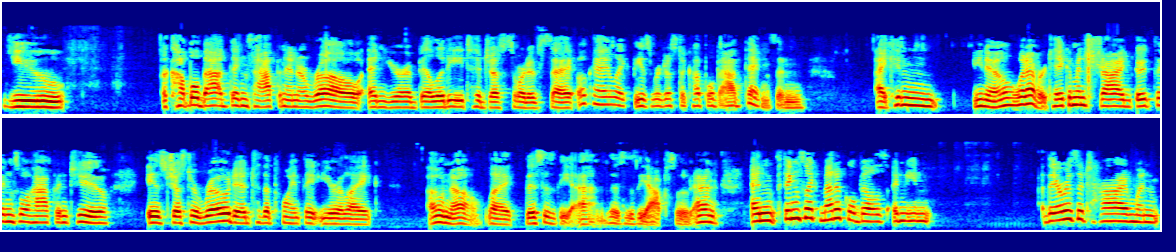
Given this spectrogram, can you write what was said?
you a couple bad things happen in a row and your ability to just sort of say, okay, like these were just a couple bad things and I can, you know, whatever, take them in stride. Good things will happen too is just eroded to the point that you're like, oh no, like this is the end. This is the absolute end. And things like medical bills, I mean, there was a time when,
